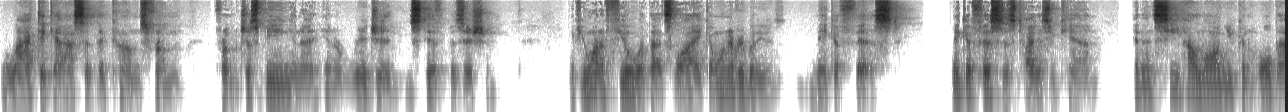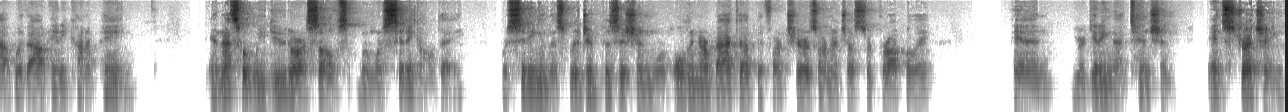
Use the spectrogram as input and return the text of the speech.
lactic acid that comes from, from just being in a, in a rigid, stiff position if you want to feel what that's like, I want everybody to make a fist. Make a fist as tight as you can, and then see how long you can hold that without any kind of pain. And that's what we do to ourselves when we're sitting all day. We're sitting in this rigid position, we're holding our back up if our chairs aren't adjusted properly, and you're getting that tension. And stretching,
